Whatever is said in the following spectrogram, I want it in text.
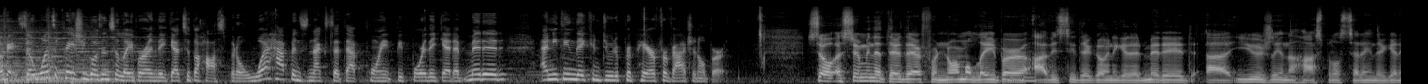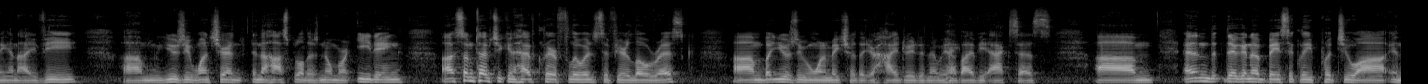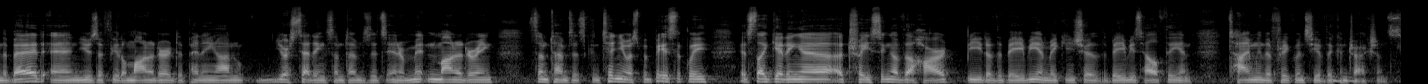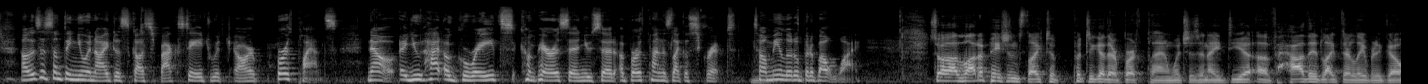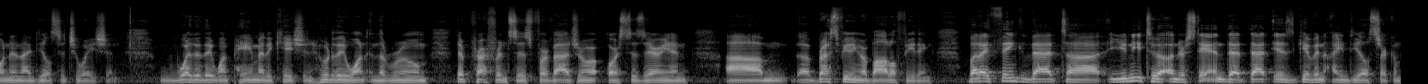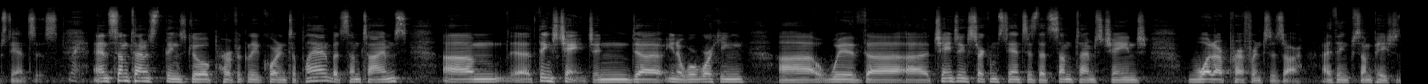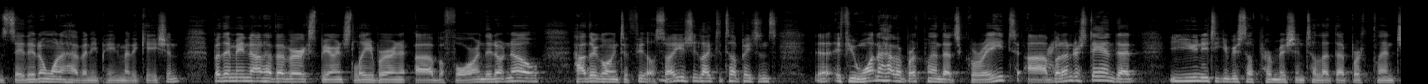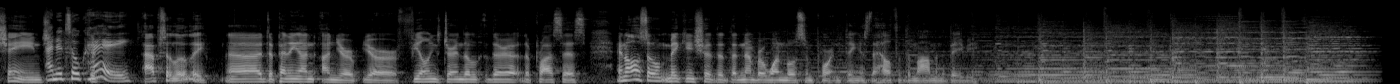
Okay, so once a patient goes into labor and they get to the hospital, what happens next at that point before they get admitted? Anything they can do to prepare for vaginal birth? So assuming that they're there for normal labor, mm -hmm. obviously they're going to get admitted. Uh, usually in the hospital setting, they're getting an IV. Um, usually once you're in, in, the hospital, there's no more eating. Uh, sometimes you can have clear fluids if you're low risk. Um, but usually we want to make sure that you're hydrated and that we right. have IV access. Um, and they're going to basically put you uh, in the bed and use a fetal monitor depending on your setting. Sometimes it's intermittent monitoring, sometimes it's continuous, but basically it's like getting a, a tracing of the heartbeat of the baby and making sure that the baby's healthy and timing the frequency of the contractions. Now, this is something you and I discussed backstage, which are birth plans. Now, you had a great comparison. You said a birth plan is like a script. Tell mm. me a little bit about why. So a lot of patients like to put together a birth plan, which is an idea of how they'd like their labor to go in an ideal situation. Whether they want pain medication, who do they want in the room, their preferences for vaginal or cesarean, um, uh, breastfeeding or bottle feeding. But I think that uh, you need to understand that that is given ideal circumstances. Right. And sometimes things go perfectly according to plan, but sometimes um, uh, things change. And, uh, you know, we're working uh, with uh, changing circumstances that sometimes change change what our preferences are. I think some patients say they don't want to have any pain medication, but they may not have ever experienced labor uh, before and they don't know how they're going to feel. So mm -hmm. I mm-hmm. usually like to tell patients uh, if you want to have a birth plan, that's great, uh, right. but understand that you need to give yourself permission to let that birth plan change. And it's okay. De absolutely, uh, depending on, on your, your feelings during the, the, the process, and also making sure that the number one most important thing is the health of the mom and the baby.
